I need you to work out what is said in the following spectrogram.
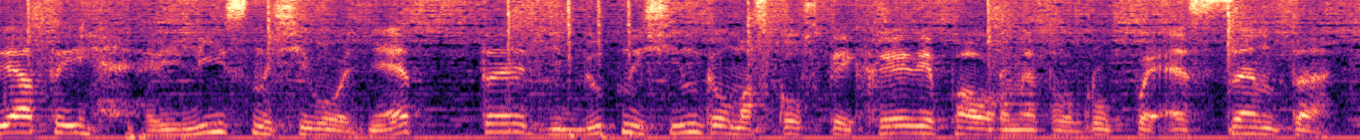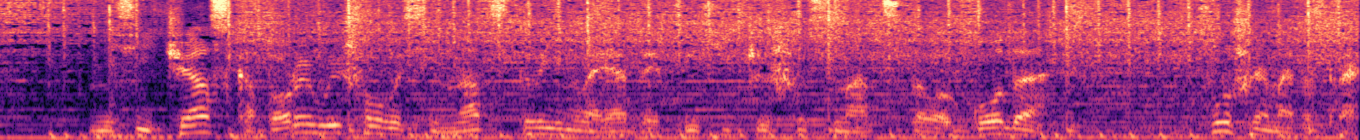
девятый релиз на сегодня. Это дебютный сингл московской хэви Power Metal группы Escenta «Не сейчас», который вышел 18 января 2016 года. Слушаем этот трек.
